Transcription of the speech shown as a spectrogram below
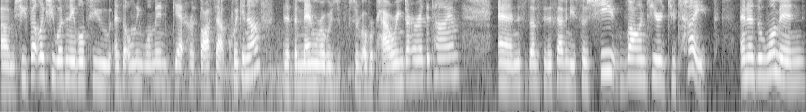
Um, she felt like she wasn't able to, as the only woman, get her thoughts out quick enough. That the men were always sort of overpowering to her at the time, and this is obviously the 70s. So she volunteered to type, and as a woman,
